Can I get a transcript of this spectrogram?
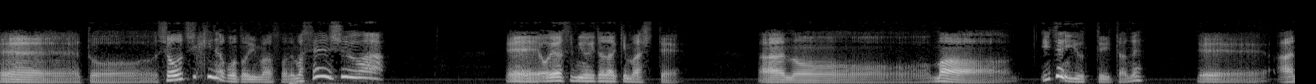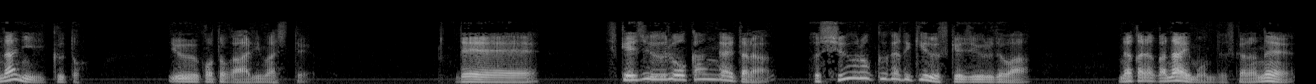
えーと、正直なことを言いますとね、まあ先週は、えーお休みをいただきまして、あのーまあ、以前言っていたね、えー穴に行くということがありまして、で、スケジュールを考えたら、収録ができるスケジュールでは、なかなかないもんですからね、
